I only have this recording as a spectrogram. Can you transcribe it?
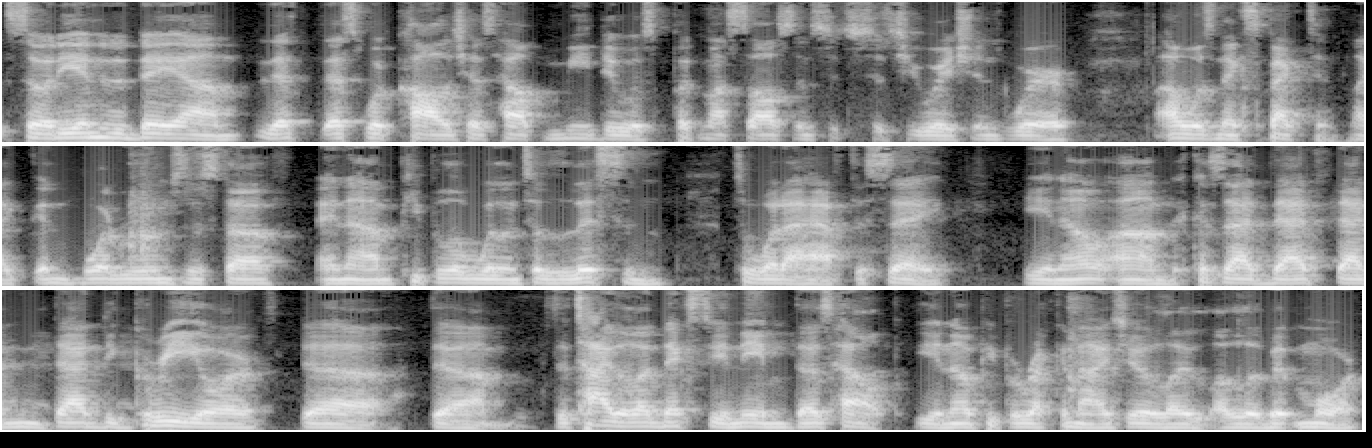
so at the end of the day, um, that that's what college has helped me do is put myself in situations where I wasn't expecting, like in boardrooms and stuff, and um, people are willing to listen to what I have to say. You know, um, because that that that that degree or the the um, the title next to your name does help. You know, people recognize you a, a little bit more.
